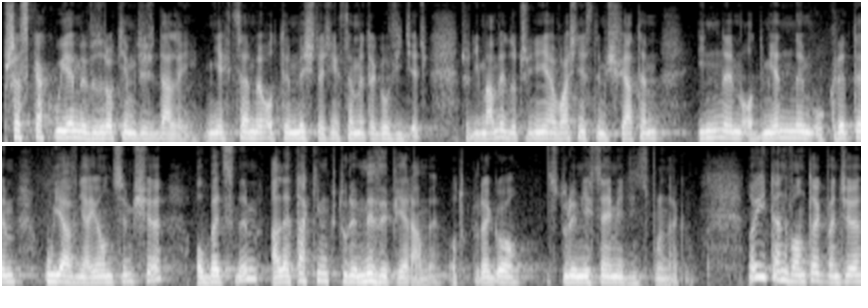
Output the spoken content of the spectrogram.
Przeskakujemy wzrokiem gdzieś dalej. Nie chcemy o tym myśleć, nie chcemy tego widzieć. Czyli mamy do czynienia właśnie z tym światem innym, odmiennym, ukrytym, ujawniającym się, obecnym, ale takim, który my wypieramy, od którego, z którym nie chcemy mieć nic wspólnego. No i ten wątek będzie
